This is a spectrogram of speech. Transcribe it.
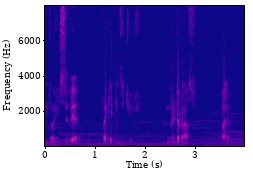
Então a gente se vê daqui a 15 dias. Um grande abraço. Valeu.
